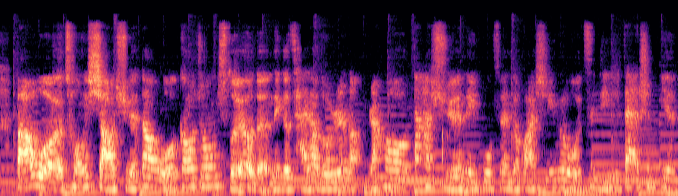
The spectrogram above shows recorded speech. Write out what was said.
把我从小学到我高中所有的那个材料都扔了，然后大学那部分的话，是因为我自己一直带在身边。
